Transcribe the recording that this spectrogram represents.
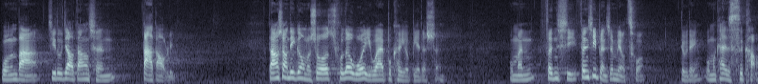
我们把基督教当成大道理，当上帝跟我们说除了我以外不可以有别的神，我们分析分析本身没有错，对不对？我们开始思考。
